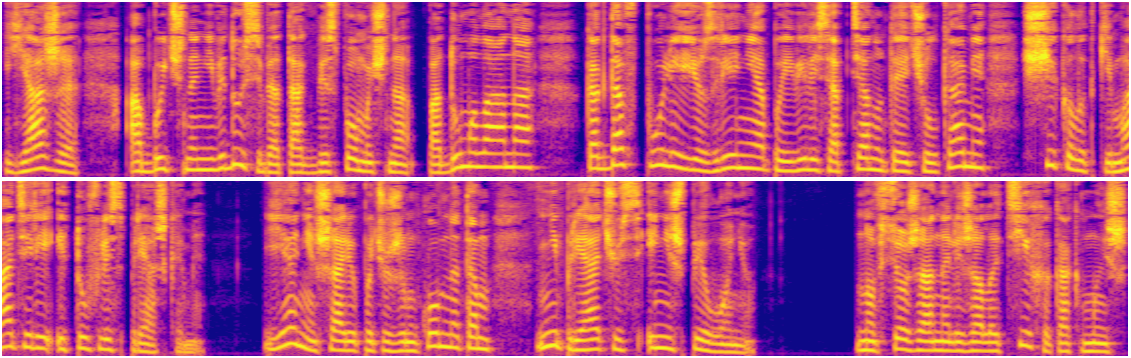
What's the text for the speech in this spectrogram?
«Я же обычно не веду себя так беспомощно», — подумала она, когда в поле ее зрения появились обтянутые чулками щиколотки матери и туфли с пряжками. «Я не шарю по чужим комнатам, не прячусь и не шпионю». Но все же она лежала тихо, как мышь,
